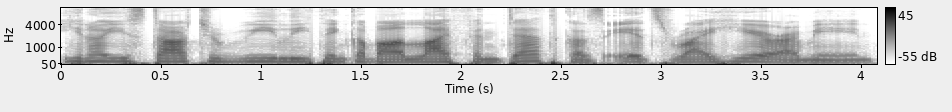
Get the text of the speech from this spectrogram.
you know, you start to really think about life and death because it's right here. I mean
